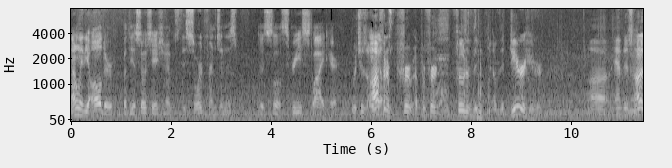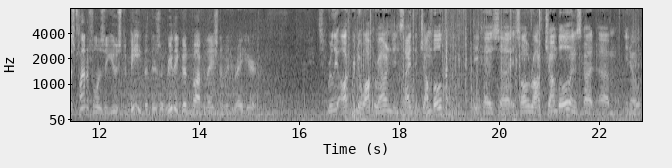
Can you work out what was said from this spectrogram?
not only the alder, but the association of the sword ferns in this this little scree slide here. which is often a, prefer, a preferred food of the of the deer here. Uh, and it's not as plentiful as it used to be, but there's a really good population of it right here. It's really awkward to walk around inside the jumble because uh, it's all rock jumble and it's got um, you know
